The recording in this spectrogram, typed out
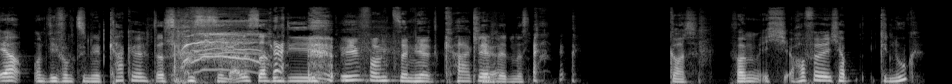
Ja, und wie funktioniert Kacke? Das sind alles Sachen, die Wie funktioniert erklärt Kacke? werden müssen. Gott. Vor allem, ich hoffe, ich habe genug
